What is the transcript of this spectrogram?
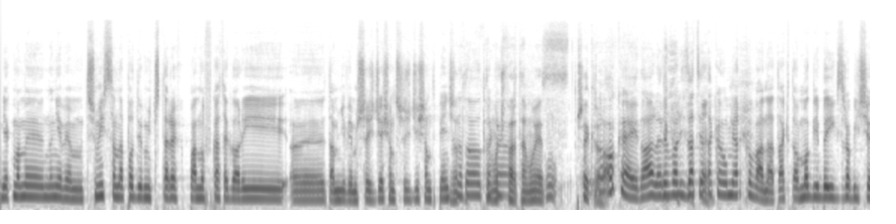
jak mamy, no nie wiem, trzy miejsca na podium i czterech panów w kategorii yy, tam, nie wiem, 60-65, no, to, temu taka... czwartemu jest przykro. No okej, no ale rywalizacja taka umiarkowana, tak? To mogliby ich zrobić e,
